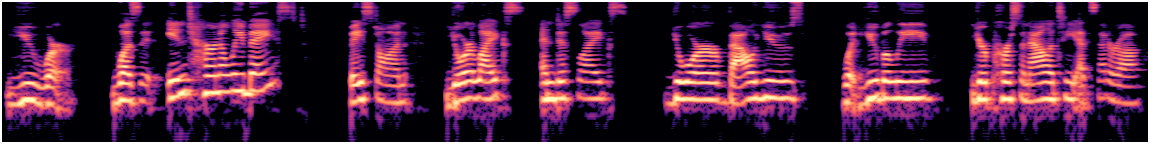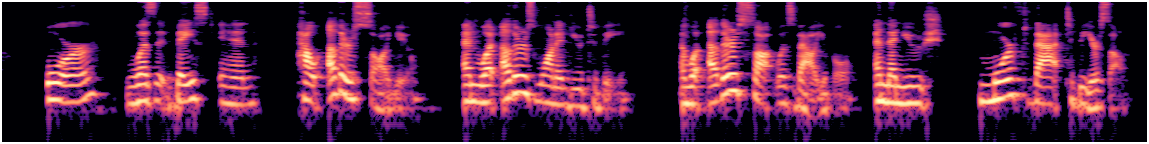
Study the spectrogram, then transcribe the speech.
you were? Was it internally based, based on your likes and dislikes, your values, what you believe, your personality, etc., or was it based in how others saw you and what others wanted you to be and what others thought was valuable and then you sh- morphed that to be yourself.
